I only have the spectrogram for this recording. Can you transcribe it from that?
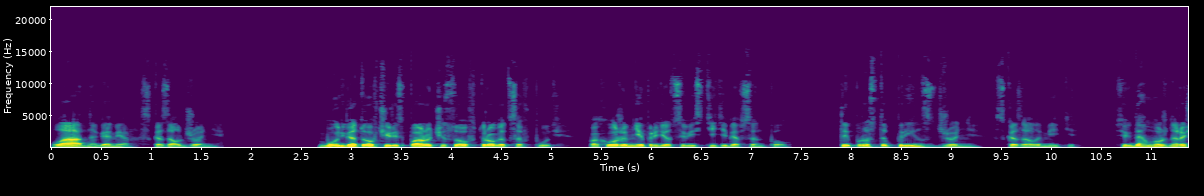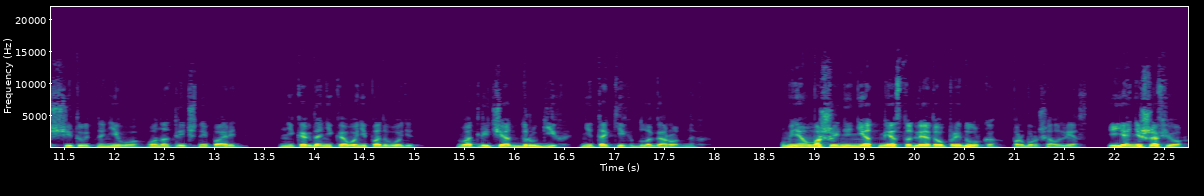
Ладно, Гомер, сказал Джонни. Будь готов через пару часов трогаться в путь. Похоже, мне придется вести тебя в Сент-Пол. Ты просто принц, Джонни, сказала Микки. Всегда можно рассчитывать на него. Он отличный парень. Никогда никого не подводит. В отличие от других, не таких благородных. «У меня в машине нет места для этого придурка», – пробурчал Лес. «И я не шофер».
